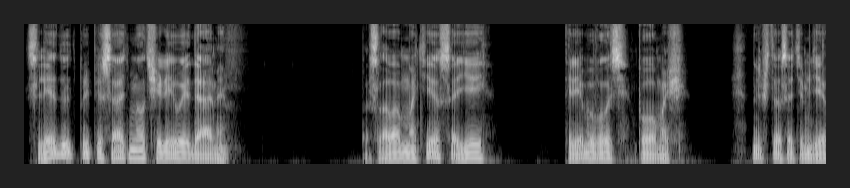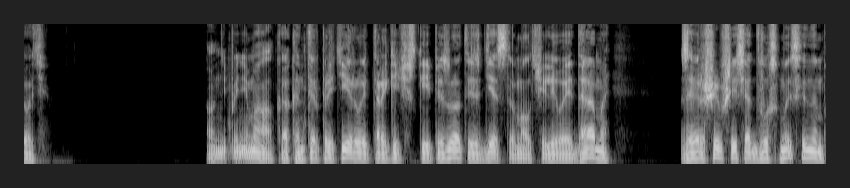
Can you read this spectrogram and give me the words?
следует приписать молчаливой даме. По словам Матеса, ей требовалась помощь. Ну и что с этим делать? Он не понимал, как интерпретировать трагический эпизод из детства молчаливой дамы, завершившийся двусмысленным,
